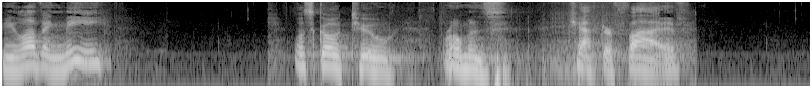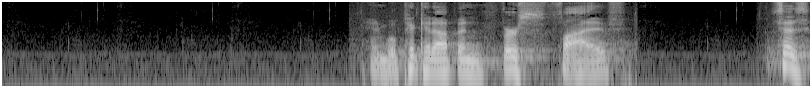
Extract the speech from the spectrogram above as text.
be loving me. Let's go to Romans chapter 5. And we'll pick it up in verse 5. It says,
